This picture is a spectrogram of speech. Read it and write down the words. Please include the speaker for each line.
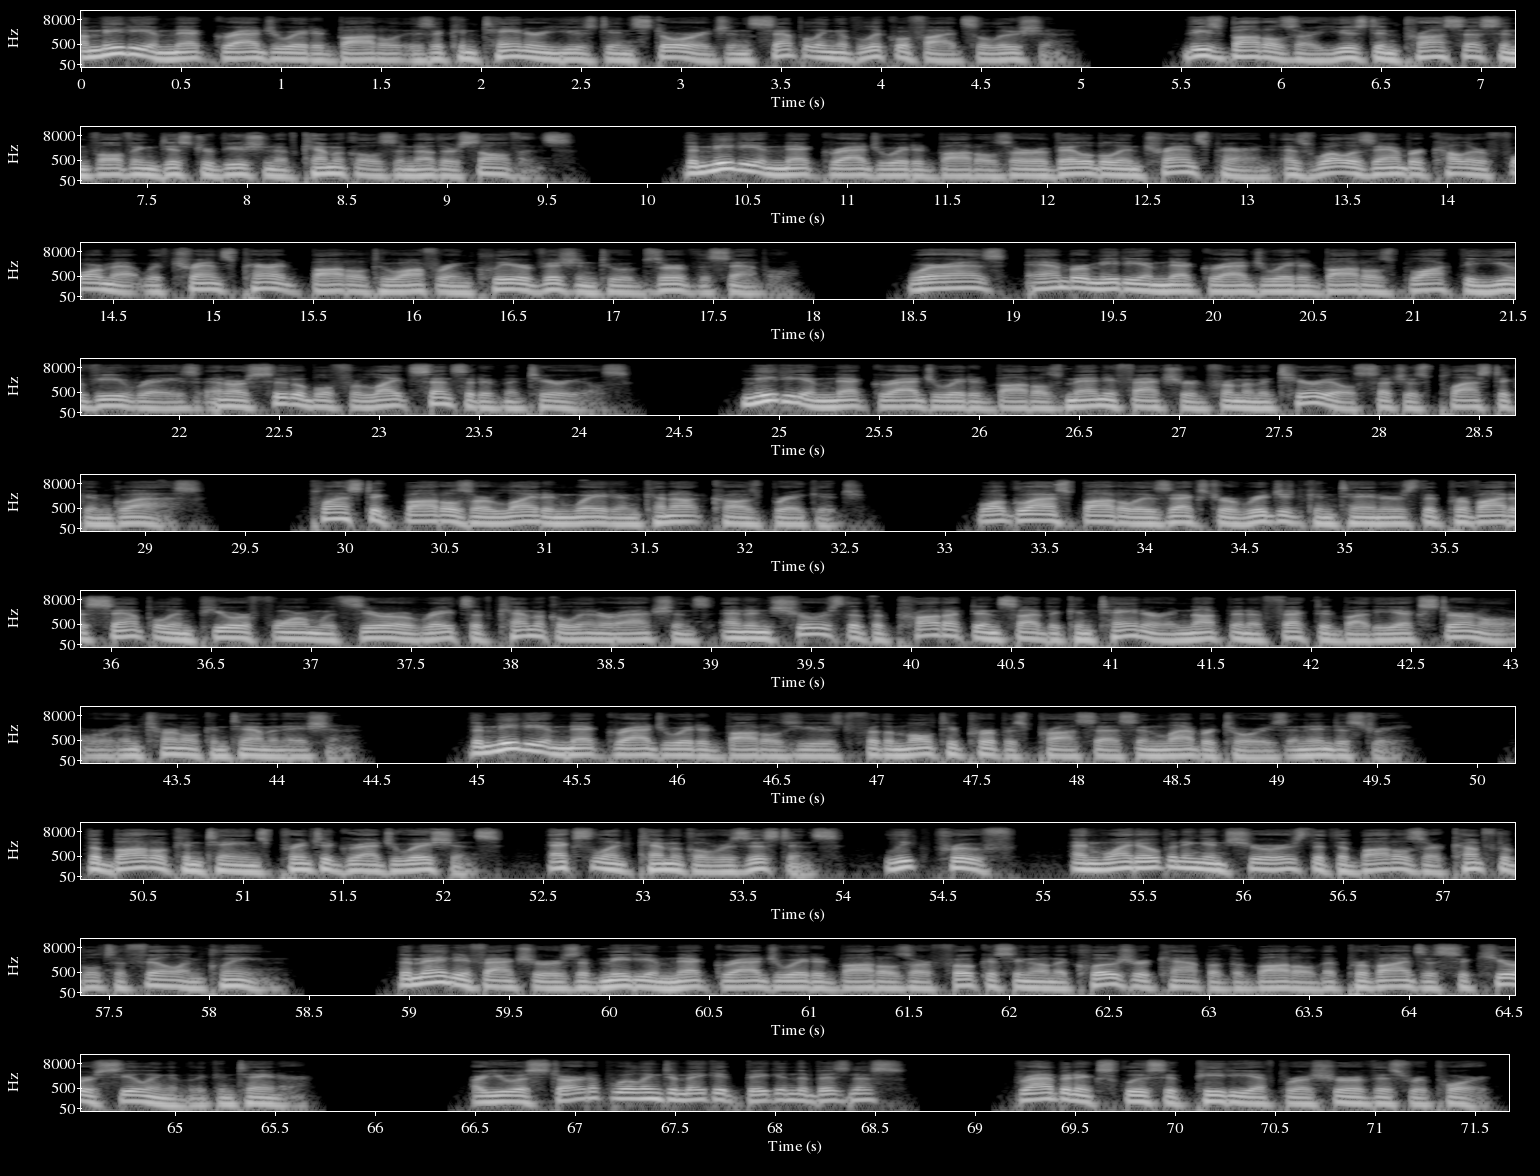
Speaker 1: A medium neck graduated bottle is a container used in storage and sampling of liquefied solution. These bottles are used in process involving distribution of chemicals and other solvents. The medium neck graduated bottles are available in transparent as well as amber color format with transparent bottle to offering clear vision to observe the sample. Whereas, amber medium neck graduated bottles block the UV rays and are suitable for light sensitive materials. Medium neck graduated bottles manufactured from a material such as plastic and glass. Plastic bottles are light in weight and cannot cause breakage while glass bottle is extra rigid containers that provide a sample in pure form with zero rates of chemical interactions and ensures that the product inside the container and not been affected by the external or internal contamination. The medium neck graduated bottles used for the multi-purpose process in laboratories and industry. The bottle contains printed graduations, excellent chemical resistance, leak proof, and wide opening ensures that the bottles are comfortable to fill and clean. The manufacturers of medium neck graduated bottles are focusing on the closure cap of the bottle that provides a secure sealing of the container. Are you a startup willing to make it big in the business? Grab an exclusive PDF brochure of this report.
